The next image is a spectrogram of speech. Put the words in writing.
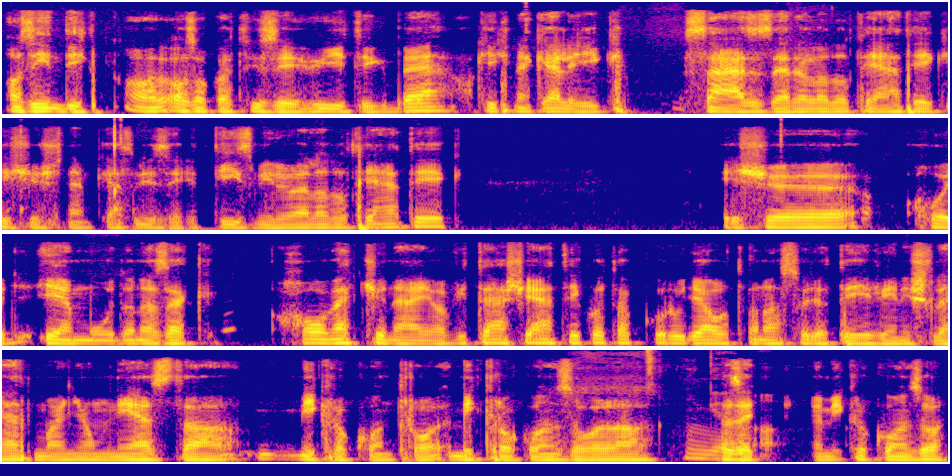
az indik, azokat izé hűítik be, akiknek elég százezer eladott játék is, és nem kell izé 10 millió eladott játék, és hogy ilyen módon ezek, ha megcsinálja a vitás játékot, akkor ugye ott van az, hogy a tévén is lehet majd nyomni ezt a mikrokonzollal. Ez egy mikrokonzol.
